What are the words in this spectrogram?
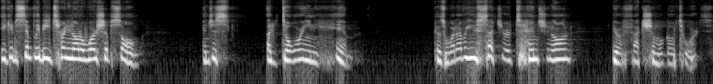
It can simply be turning on a worship song and just adoring Him. Because whatever you set your attention on, your affection will go towards.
